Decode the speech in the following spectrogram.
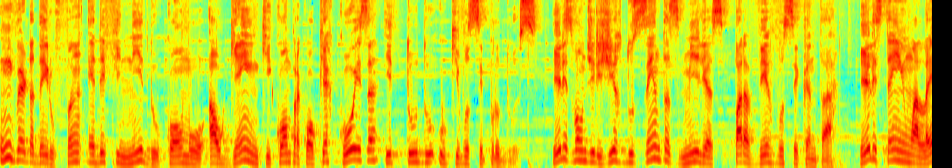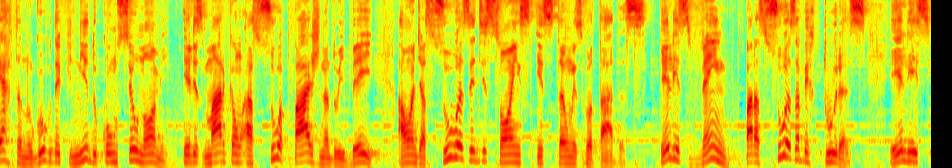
Um verdadeiro fã é definido como alguém que compra qualquer coisa e tudo o que você produz. Eles vão dirigir 200 milhas para ver você cantar. Eles têm um alerta no Google definido com o seu nome. Eles marcam a sua página do eBay onde as suas edições estão esgotadas. Eles vêm para suas aberturas. Eles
